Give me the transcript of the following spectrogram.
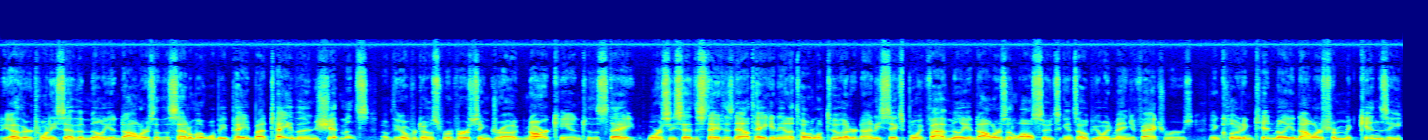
The other $27 million of the settlement will be paid by Teva in shipments of the overdose reversing drug Narcan to the state. Morrisey said the state has now taken in a total of $296.5 million in lawsuits against opioid manufacturers, including $10 million from McKinsey,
